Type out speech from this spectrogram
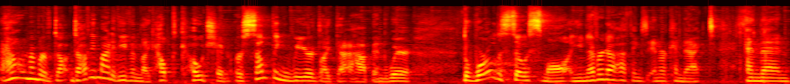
And I don't remember if Davi might have even like helped coach him or something weird like that happened where the world is so small and you never know how things interconnect. And then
